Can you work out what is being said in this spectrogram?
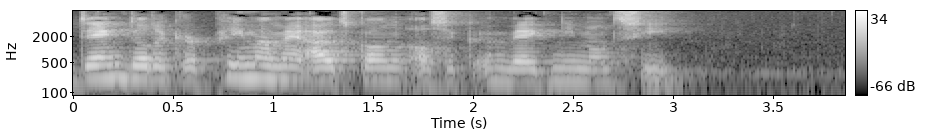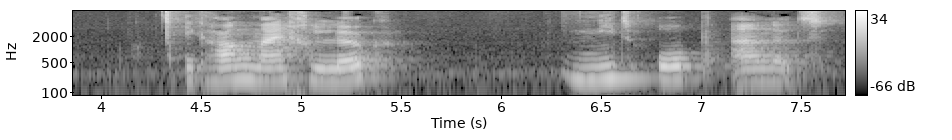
denk dat ik er prima mee uit kan als ik een week niemand zie. Ik hang mijn geluk niet op aan het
